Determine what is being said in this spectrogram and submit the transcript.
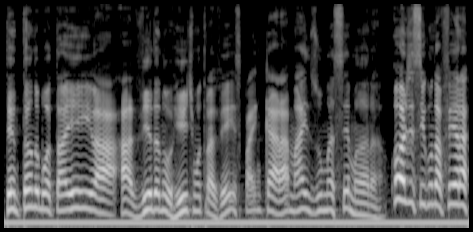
tentando botar aí a, a vida no ritmo outra vez para encarar mais uma semana. Hoje, segunda-feira,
